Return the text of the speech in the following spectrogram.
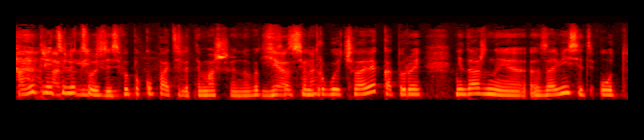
А вы третье лицо Отлично. здесь, вы покупатель этой машины. Вы Ясно. совсем другой человек, который не должны э, зависеть от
